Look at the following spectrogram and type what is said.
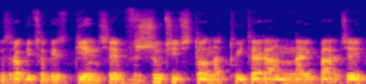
zrobić sobie zdjęcie, wrzucić to na Twittera najbardziej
